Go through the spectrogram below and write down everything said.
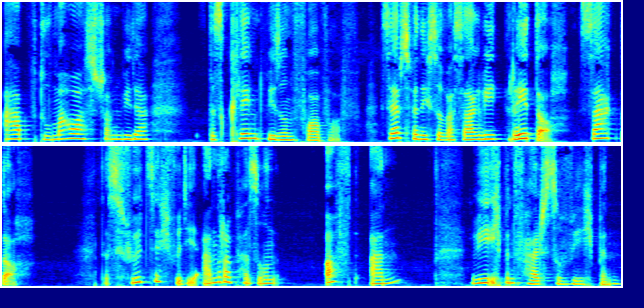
ab, du mauerst schon wieder, das klingt wie so ein Vorwurf. Selbst wenn ich sowas sage wie, red doch, sag doch. Das fühlt sich für die andere Person oft an, wie ich bin falsch, so wie ich bin.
